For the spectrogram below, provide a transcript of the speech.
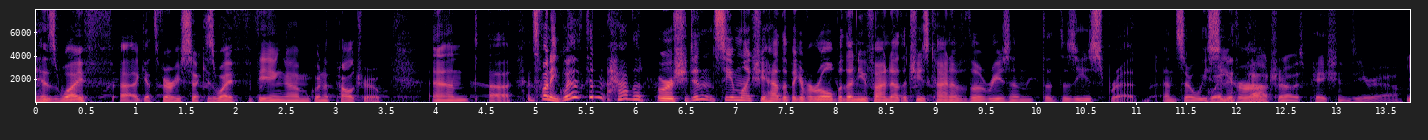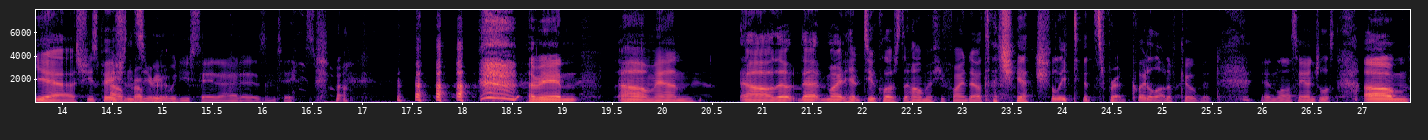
his wife uh, gets very sick. His wife being um, Gwyneth Paltrow, and uh, it's funny. Gwyneth didn't have that, or she didn't seem like she had that big of a role. But then you find out that she's kind of the reason the disease spread, and so we see Gwyneth her. Paltrow is patient zero. Yeah, she's How patient appropriate zero. would you say that is in today's world? I mean, oh man, oh that that might hit too close to home if you find out that she actually did spread quite a lot of COVID in Los Angeles. Um,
